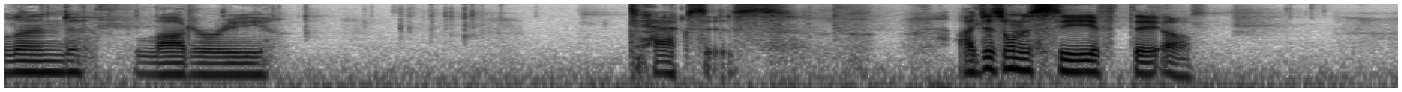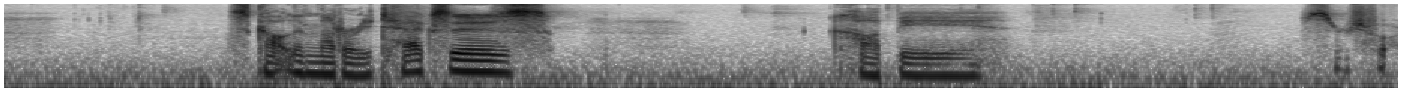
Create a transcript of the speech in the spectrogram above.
Scotland lottery taxes. I just want to see if they. Oh. Scotland lottery taxes. Copy. Search for.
